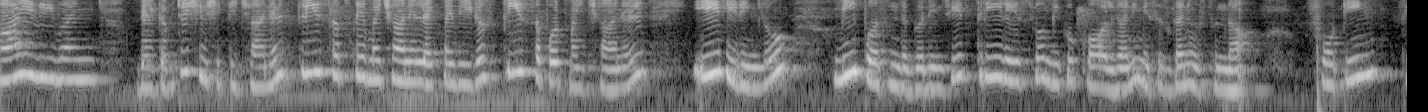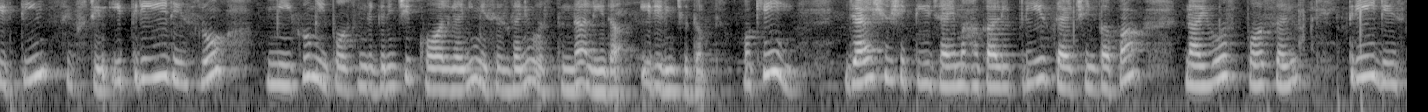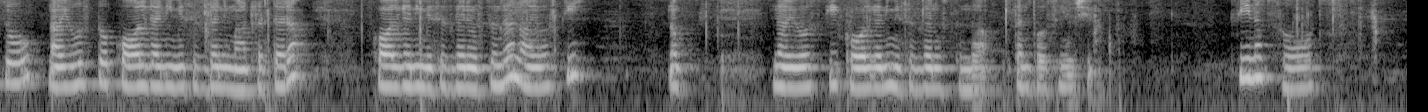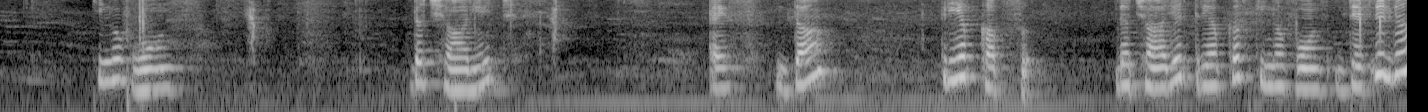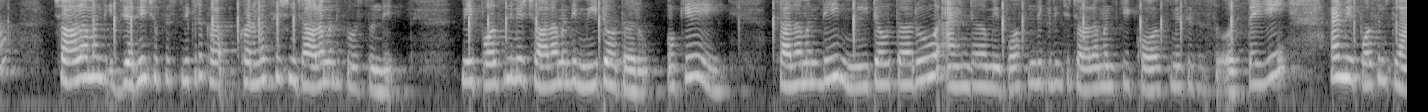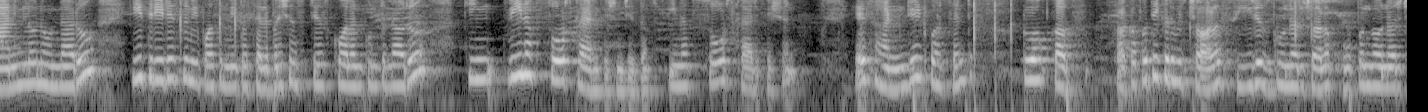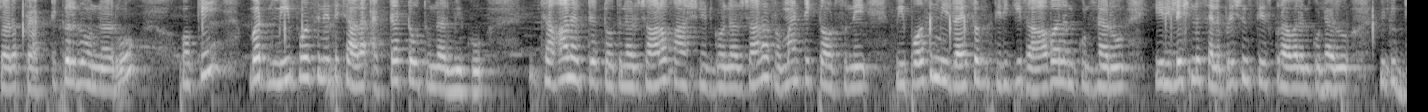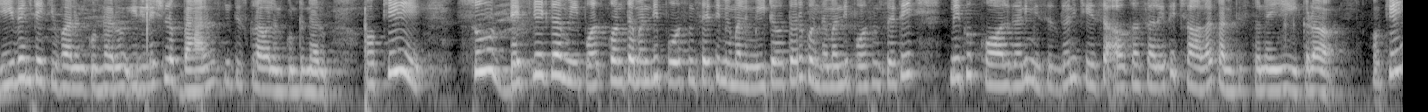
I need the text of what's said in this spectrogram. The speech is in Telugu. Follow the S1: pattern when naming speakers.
S1: Hi everyone welcome to Shivashakti channel please subscribe my channel like my videos please support my channel ఈ రీడింగ్లో మీ పర్సన్ దగ్గర నుంచి త్రీ డేస్లో మీకు కాల్ కానీ మెసేజ్ కానీ వస్తుందా? ఫోర్టీన్ ఫిఫ్టీన్ సిక్స్టీన్ ఈ త్రీ డేస్లో మీకు మీ పర్సన్ దగ్గర నుంచి కాల్ కానీ మెసేజ్ కానీ వస్తుందా లేదా? ఈ రీడింగ్ చూద్దాం. ఓకే జై శివశక్తి జై మహాకాళి ప్లీజ్ గైడ్ చేయండి పాప నా యూస్ పర్సన్ త్రీ డేస్లో నా యూస్తో కాల్ కానీ మెసేజ్ కానీ మాట్లాడతారా? కాల్ కానీ మెసేజ్ కానీ వస్తుందా నా యూస్కి? నా నా యూస్కి కాల్ కానీ మెసేజ్ కానీ వస్తుందా? తన పర్సన్ నుంచి. Queen of swords. King of wands. The chariot is the three of cups. The chariot three of cups king of wands. డెఫినెట్గా చాలామందికి జర్నీ చూపిస్తుంది. ఇక్కడ కన్వర్సేషన్ చాలామందికి వస్తుంది. మీ పర్సన్ మీరు చాలామంది మీట్ అవుతారు. ఓకే చాలామంది మీట్ అవుతారు. అండ్ మీ పర్సన్ దగ్గర నుంచి చాలామందికి కాల్స్ మెసేజెస్ వస్తాయి. అండ్ మీ పర్సన్ ప్లానింగ్లోనే ఉన్నారు. ఈ త్రీ డేస్లో మీ పర్సన్ మీతో celebrations చేసుకోవాలనుకుంటున్నారు. King queen of swords clarification చేద్దాం. Queen of swords clarification is hundred percent two of cups కాకపోతే ఇక్కడ మీరు చాలా సీరియస్గా ఉన్నారు. చాలా కోపంగా ఉన్నారు. చాలా ప్రాక్టికల్గా ఉన్నారు. ఓకే? బట్ మీ పర్సన్ అయితే చాలా అట్రాక్ట్ అవుతున్నారు మీకు. చాలా అట్రాక్ట్ అవుతున్నారు. చాలా ఫ్యాషనేట్గా ఉన్నారు. చాలా రొమాంటిక్ థాట్స్ ఉన్నాయి. మీ పర్సన్ మీ లైఫ్లోకి తిరిగి రావాలనుకుంటున్నారు. ఈ రిలేషన్లో సెలబ్రేషన్స్ తీసుకురావాలనుకుంటున్నారు. మీకు గివ్ అండ్ టేక్ ఇవ్వాలనుకుంటున్నారు. ఈ రిలేషన్లో బ్యాలెన్స్ని తీసుకురావాలనుకుంటున్నారు. ఓకే? సో డెఫినెట్గా మీ కొంతమంది పర్సన్స్ అయితే మిమ్మల్ని మీట్ అవుతారు. కొంతమంది పర్సన్స్ అయితే మీకు కాల్ కానీ మెసేజ్ కానీ చేసే అవకాశాలు అయితే చాలా కనిపిస్తున్నాయి ఇక్కడ. ఓకే?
